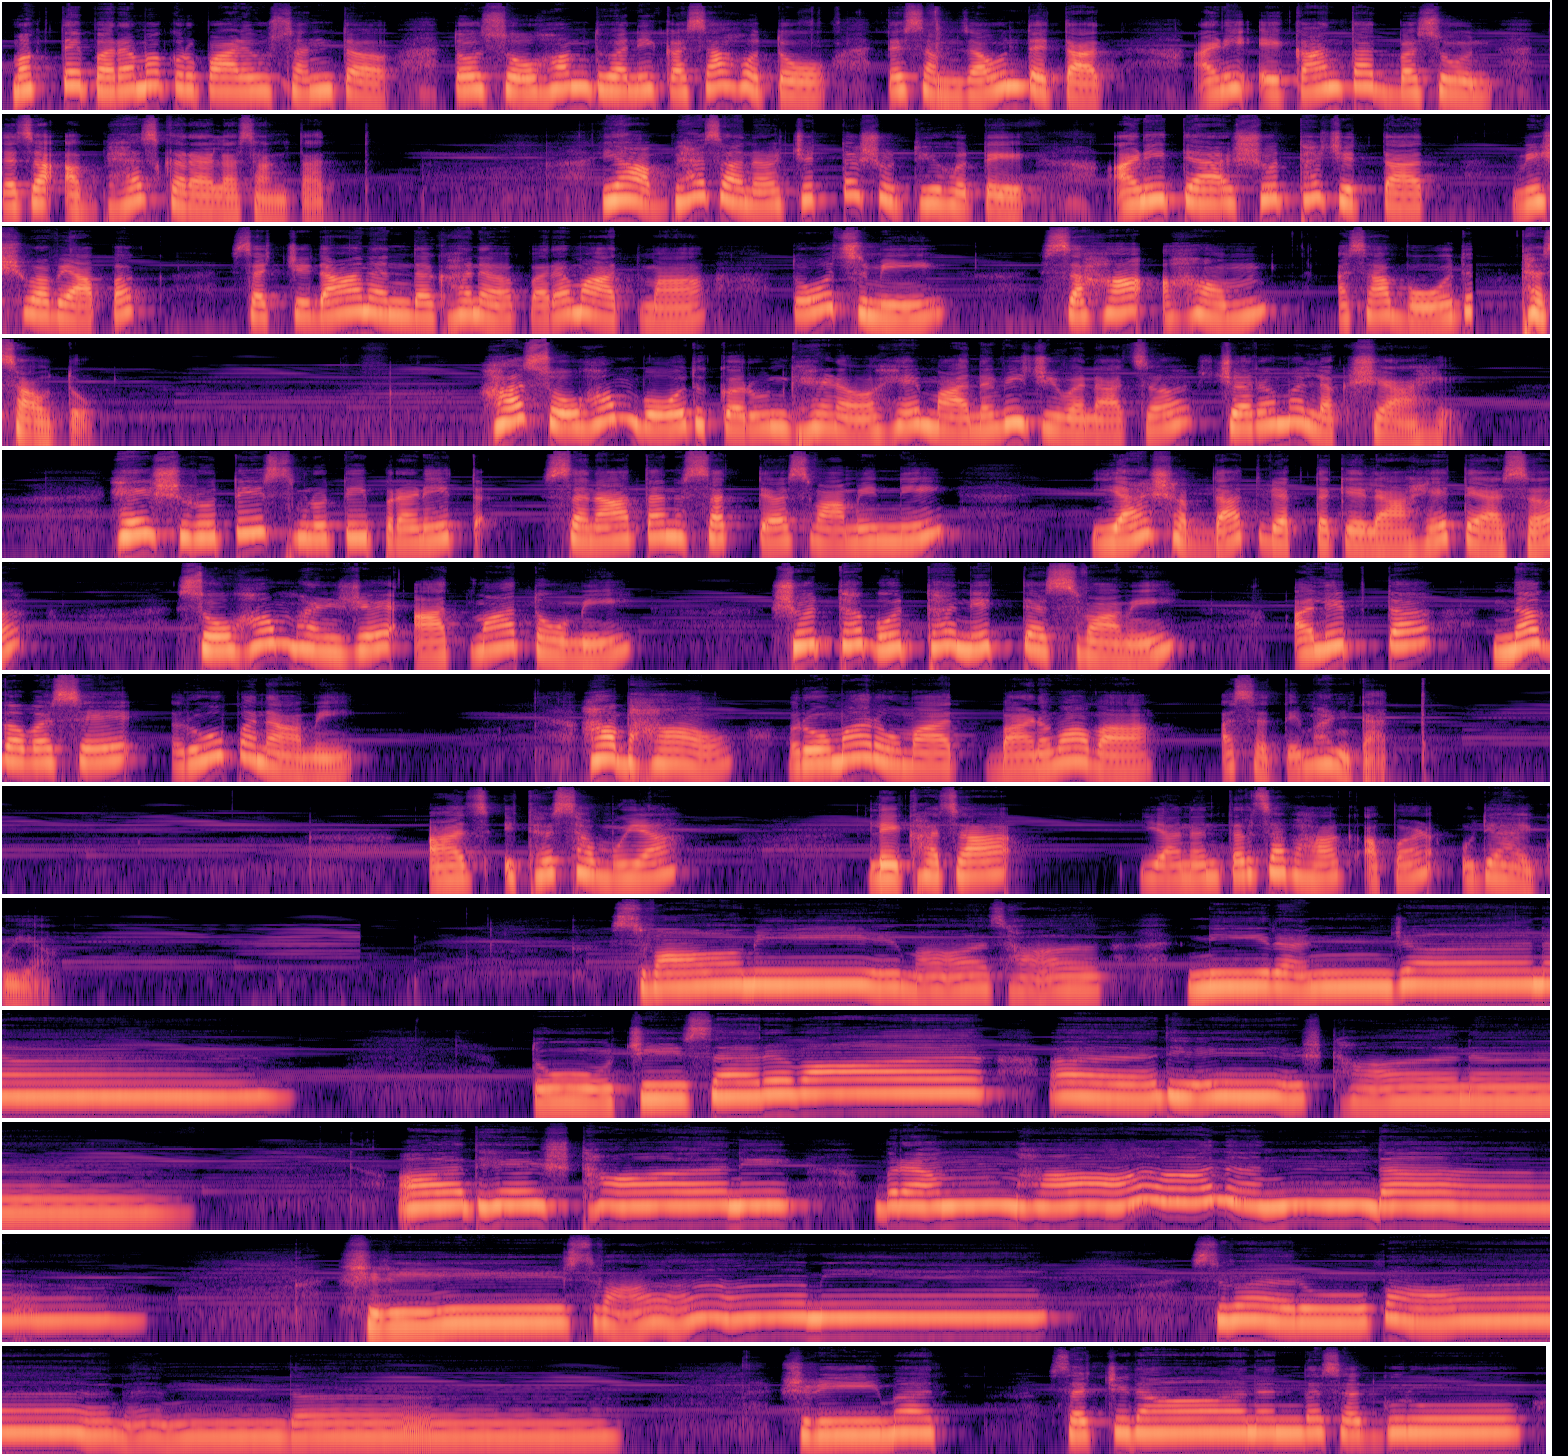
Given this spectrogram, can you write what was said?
मग ते परमकृपाळू संत तो सोहम ध्वनी कसा होतो ते समजावून देतात आणि एकांतात बसून त्याचा अभ्यास करायला सांगतात. या अभ्यासानं चित्तशुद्धी होते आणि त्या शुद्ध चित्तात विश्वव्यापक सच्चिदानंद घन परमात्मा तोच मी सहा अहम असा बोध ठसावतो. हा सोहम बोध करून घेणं हे मानवी जीवनाचं चरम लक्ष्य आहे. हे श्रुती स्मृती प्रणीत सनातन सत्य स्वामींनी या शब्दात व्यक्त केलं आहे ते असं सोहम म्हणजे आत्मा तो मी शुद्ध बुद्ध नित्य स्वामी अलिप्त न गवसे रूपनामी. हा भाव रोमारोमात बाणवावा असं ते म्हणतात. आज इथं थांबूया. लेखाचा यानंतरचा भाग आपण उद्या ऐकूया. स्वामी माझा निरंजन त्वचि सर्वा अधिष्ठान। अधिष्ठानि ब्रह्मानन्द। श्रीस्वामी स्वरूपानन्द। श्रीमत् श्रीमत्सच्चिदानन्दसद्गुरुः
